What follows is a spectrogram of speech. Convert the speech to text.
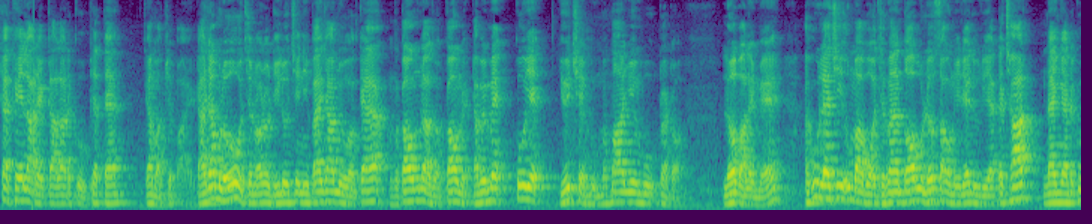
ခက်ခဲလာတဲ့ကာလတစ်ခုဖြတ်တန်းရမှာဖြစ်ပါတယ်ဒါကြောင့်မလို့ကျွန်တော်တို့ဒီလိုချင်းဒီပိုင်းခြားမျိုးကကန်မကောင်းဘူးလားဆိုတော့ကောင်းတယ်ဒါပေမဲ့ကိုယ့်ရဲ့ရွေးချယ်မှုမမှားယွင်းဖို့အတွက်တော့လောပါလိမ့်မယ်အခုလက်ရှိဥမာပေါ့ဂျပန်သွားဖို့လှုပ်ဆောင်နေတဲ့လူတွေကတခြားနိုင်ငံတစ်ခု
